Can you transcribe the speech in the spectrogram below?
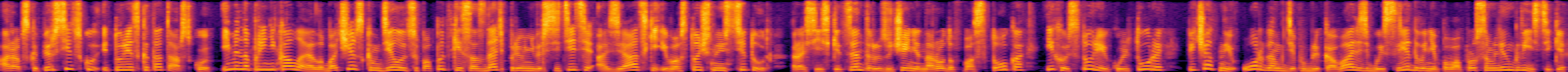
арабско-персидскую и турецко-татарскую. Именно при Николае Лобачевском делаются попытки создать при университете Азиатский и Восточный институт, Российский центр изучения народов Востока, их истории и культуры, печатный орган, где публиковались бы исследования по вопросам лингвистики,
